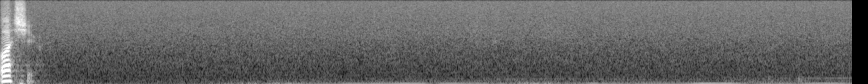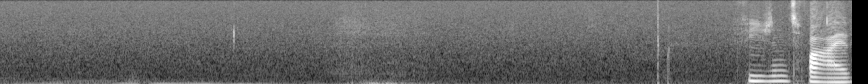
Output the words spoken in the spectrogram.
bless you. Ephesians 5.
